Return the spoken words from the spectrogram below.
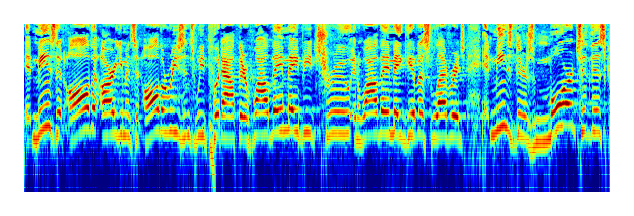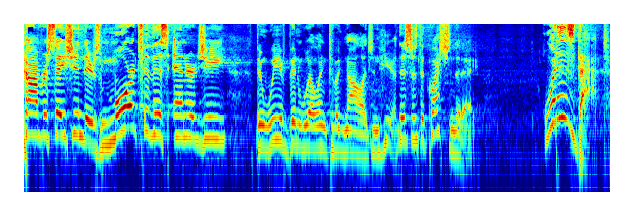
It means that all the arguments and all the reasons we put out there, while they may be true and while they may give us leverage, it means there's more to this conversation, there's more to this energy than we have been willing to acknowledge. And here, this is the question today What is that?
